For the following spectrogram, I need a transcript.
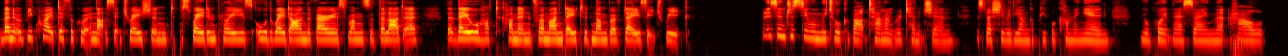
then it would be quite difficult in that situation to persuade employees all the way down the various rungs of the ladder that they all have to come in for a mandated number of days each week. But it's interesting when we talk about talent retention, especially with younger people coming in. Your point there saying that how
